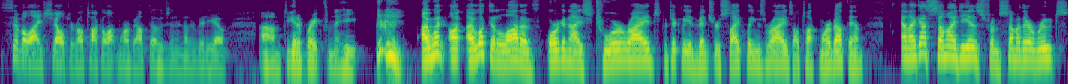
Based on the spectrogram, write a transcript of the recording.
civilized shelter. I'll talk a lot more about those in another video um, to get a break from the heat. I went on, I looked at a lot of organized tour rides, particularly adventure cycling's rides. I'll talk more about them. And I got some ideas from some of their routes,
